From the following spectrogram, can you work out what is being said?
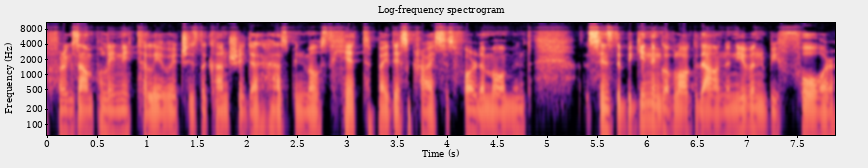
for example, in Italy, which is the country that has been most hit by this crisis for the moment, since the beginning of lockdown and even before,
